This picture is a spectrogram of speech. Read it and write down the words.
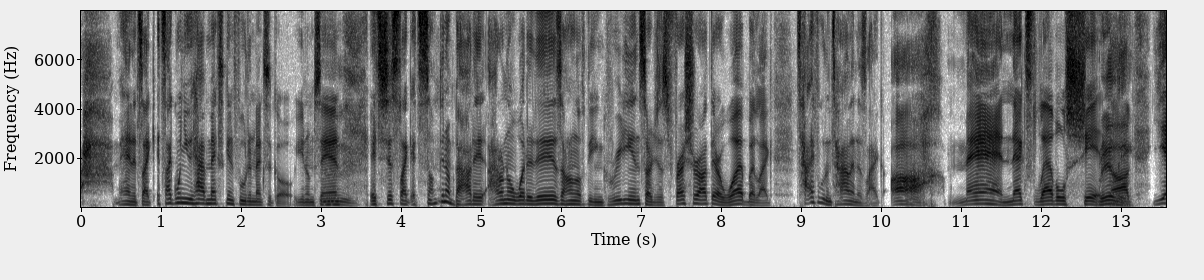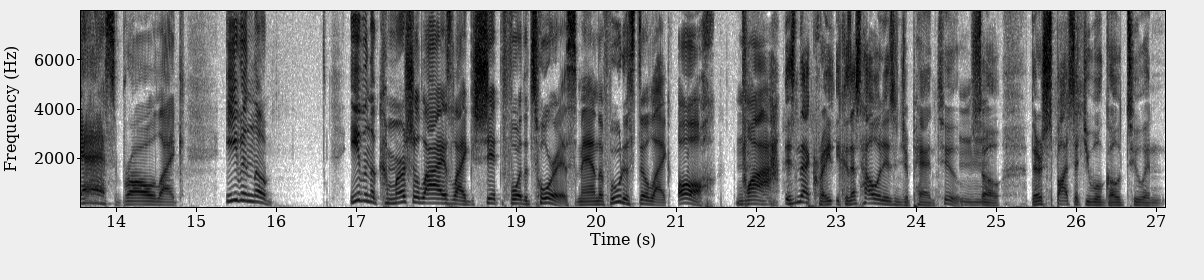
man, it's like it's like when you have Mexican food in Mexico. You know what I'm saying? Mm. It's just like it's something about it. I don't know what it is. I don't know if the ingredients are just fresher out there or what. But like Thai food in Thailand is like, oh man, next level shit, Really? dog. Yes, bro. Like even the even the commercialized like shit for the tourists, man, the food is still like, oh, mwah. Isn't that crazy? Because that's how it is in Japan too. Mm-hmm. So there's spots that you will go to, and,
